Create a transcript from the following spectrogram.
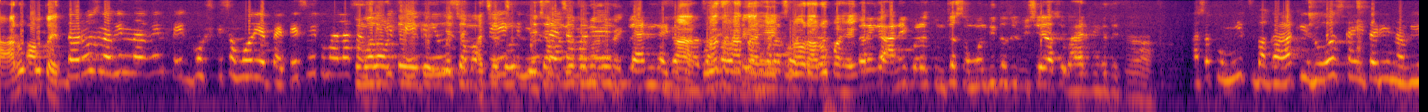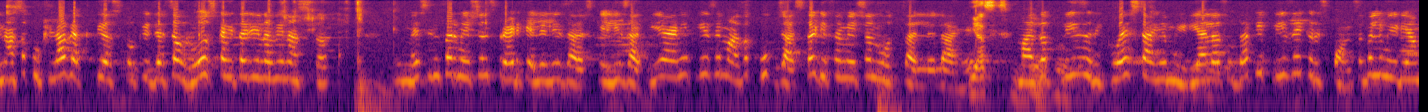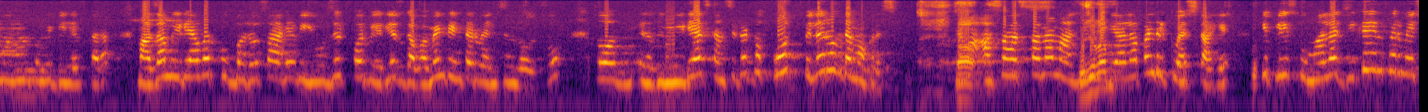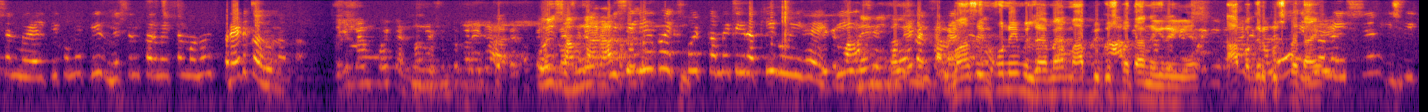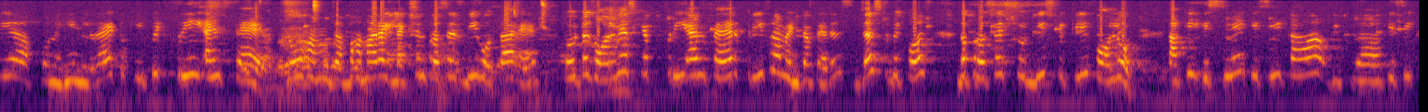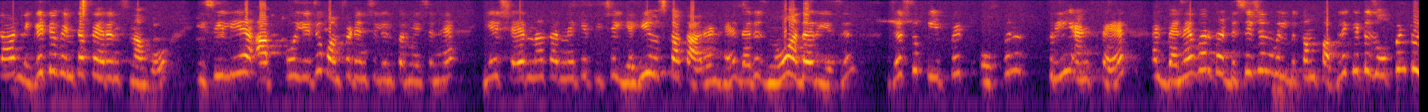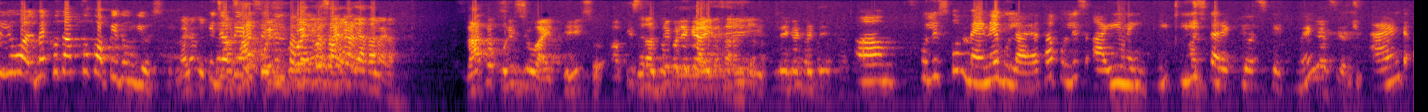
आरोप होत आहेत दररोज नवीन नवीन फेक गोष्टी समोर येत आहेत तेच मी तुम्हाला तुम्हाला सांगते वाटतं याच्या याच्या याच्यामध्ये कोणी प्लॅनिंग का हा, कोणाचा? कुणाचा हात आहे, असं कुणावर वाटतं. आरोप आहे? कारण की अनेक वेळेस तुमच्या संबंधितच विषय असे बाहेर निघत येतात असं तुम्हीच बघा की रोज काहीतरी नवीन असं कुठला व्यक्ती असतो की ज्याचं रोज काहीतरी नवीन असतं. मिस इन्फॉर्मेशन स्प्रेड केलेली केली जाते आणि प्लीज हे माझं खूप जास्त डिफेमेशन होत चाललेलं आहे. माझं प्लीज रिक्वेस्ट आहे मीडियाला सुद्धा की प्लीज एक रिस्पॉन्सिबल मीडिया म्हणून तुम्ही बिहेव्ह करा. माझा मीडियावर खूप भरोसा आहे. We use it for various government intervention also so media is considered the fourth pillar of democracy असं असताना माझी पूजा ma'am- मीडियाला पण रिक्वेस्ट आहे की प्लीज तुम्हाला जी काही इन्फॉर्मेशन मिळेल ती तुम्ही प्लीज मिसइन्फॉर्मेशन म्हणून स्प्रेड करू नका. लेकिन मैम कोई कंफर्मेशन तो करेगा कोई सामने- तो- इसीलिए तो एक्सपर्ट कमेटी रखी हुई है वहाँ से-। इन्फो नहीं मिल रहा है मैम आप भी कुछ बता नहीं रही हैं। आप अगर कुछ बताएँ इन्फॉर्मेशन इसीलिए आपको नहीं मिल रहा है to keep it free and fair जो हम जब हमारा इलेक्शन प्रोसेस भी होता है तो it is always kept free and fair free from interference just because the process should be strictly followed ताकि इसमें किसी का किसी का निगेटिव इंटरफेरेंस ना हो। इसीलिए आपको ये जो कॉन्फिडेंशियल इन्फॉर्मेशन है ये शेयर ना करने के पीछे यही उसका कारण है there is no other reason just to keep it open, free and fair. And whenever the decision will become public, it is open to you all. मैं खुद आपको कॉपी दूँगी उसकी कि जब ये मैडम रात में पुलिस जो आई थी किस मुद्दे को लेकर आई थी इतने घंटे थे Um, पुलिस को मैंने बुलाया था पुलिस आई नहीं थी please correct your statement. And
